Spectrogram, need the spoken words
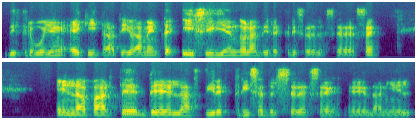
distribuyen equitativamente y siguiendo las directrices del CDC. En la parte de las directrices del CDC, eh, Daniel,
